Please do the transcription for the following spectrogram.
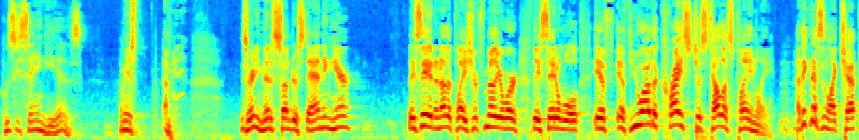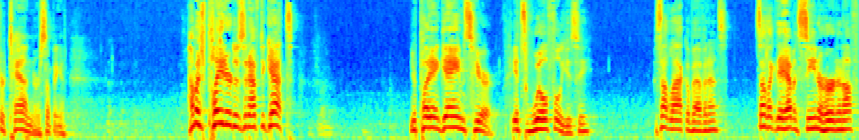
Who's he saying he is? I mean, I mean, is there any misunderstanding here? They say in another place, you're familiar where they say to him, well, if, if you are the Christ, just tell us plainly. I think that's in like chapter 10 or something. How much plainer does it have to get? You're playing games here. It's willful, you see. It's not lack of evidence. It's not like they haven't seen or heard enough.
